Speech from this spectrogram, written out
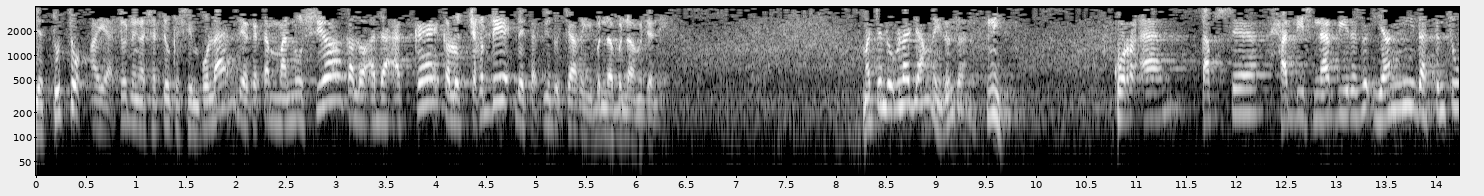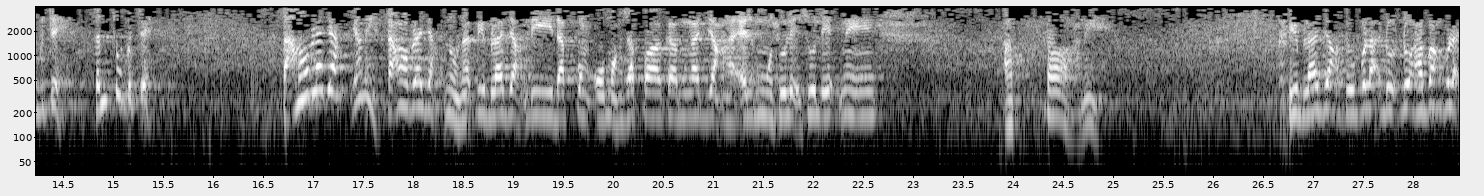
dia tutup ayat tu dengan satu kesimpulan. Dia kata manusia kalau ada akal, kalau cerdik, dia tak tidur cari benda-benda macam ni. Macam duk belajar ni tuan-tuan. Ni. Quran, tafsir, hadis Nabi Rasul. Yang ni dah tentu betul. Tentu betul. Tak mau belajar yang ni. Tak mau belajar. Nuh, nak pergi belajar di dapung rumah siapa akan mengajar ilmu sulit-sulit ni. Apa ni? Pergi belajar tu pula, duduk abang pula.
